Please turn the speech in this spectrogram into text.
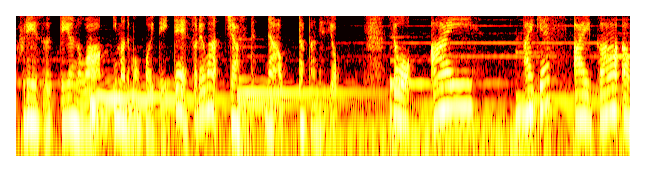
フレーズっていうのは今でも覚えていてそれは just now だったんですよ。So I I guess I got a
